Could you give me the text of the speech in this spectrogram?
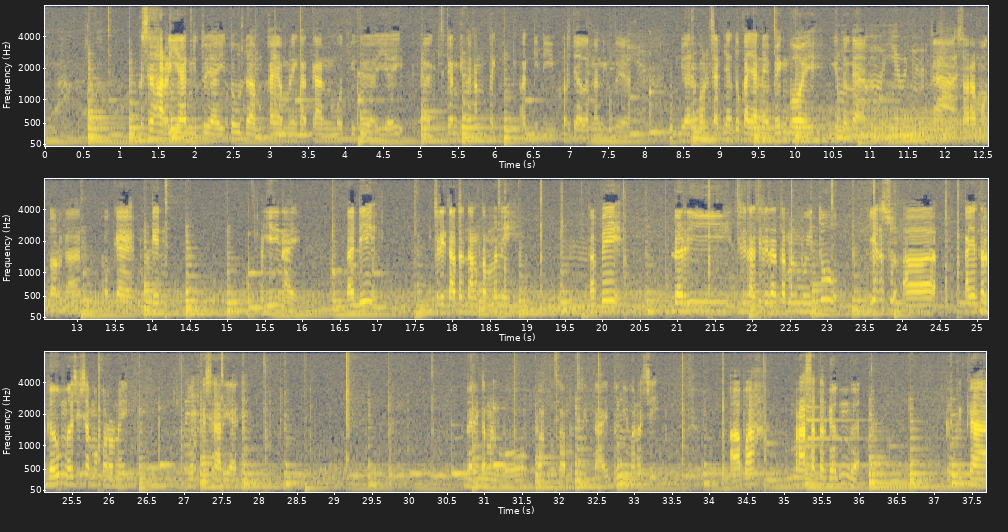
keseharian gitu ya itu udah kayak meningkatkan mood gitu ya iya ya, kan kita kan tag lagi di perjalanan gitu ya iya biar konsepnya tuh kayak nebeng boy gitu kan Oh, iya Nah, suara motor kan. Oke, mungkin gini naik. Tadi cerita tentang temen nih. Tapi dari cerita-cerita temenmu itu dia kesu- eh, kayak tergabung gak sih sama corona ini buat kesehariannya? Dari temenmu waktu kamu cerita itu gimana sih? Apa merasa terganggu nggak ketika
